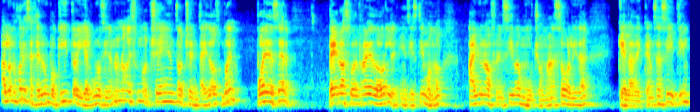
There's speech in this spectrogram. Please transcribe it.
A lo mejor exageré un poquito y algunos dirán, no, no, es un 80, 82, bueno, puede ser, pero a su alrededor, insistimos, ¿no? Hay una ofensiva mucho más sólida que la de Kansas City,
